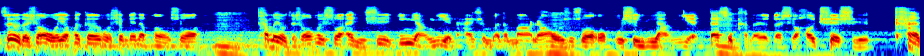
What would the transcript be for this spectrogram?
所以有的时候我也会跟我身边的朋友说，嗯，他们有的时候会说，哎，你是阴阳眼还是什么的吗？然后我就说我不是阴阳眼，但是可能有的时候确实看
